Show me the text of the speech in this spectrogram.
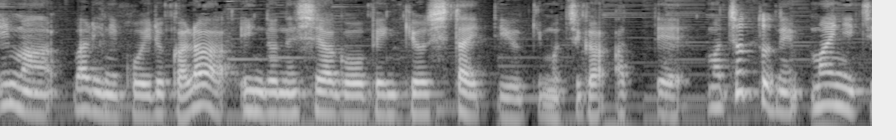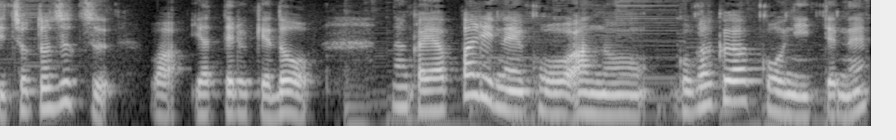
今バリにこういるからインドネシア語を勉強したいっていう気持ちがあって、まあ、ちょっとね毎日ちょっとずつはやってるけどなんかやっぱりねこうあの語学学校に行ってね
